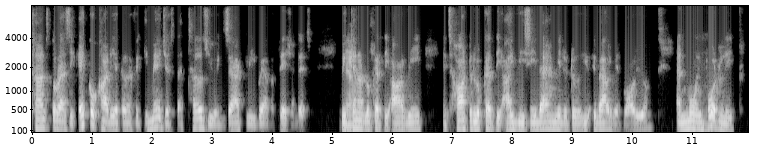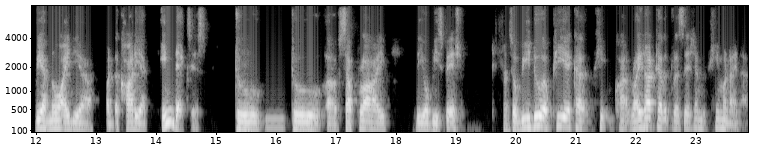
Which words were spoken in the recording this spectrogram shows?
transthoracic echocardiographic images that tells you exactly where the patient is. We yeah. cannot look at the RV. It's hard to look at the IVC diameter to evaluate volume. And more mm-hmm. importantly, we have no idea what the cardiac index is to, mm-hmm. to uh, supply the obese patient. Sure. So we do a PA right heart catheterization with hemodynamics.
